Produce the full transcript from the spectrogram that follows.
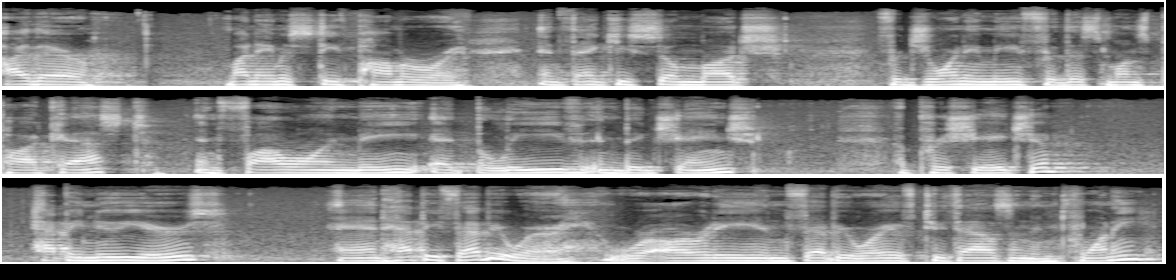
Hi there. My name is Steve Pomeroy, and thank you so much for joining me for this month's podcast and following me at Believe in Big Change. Appreciate you. Happy New Year's and happy February. We're already in February of 2020.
